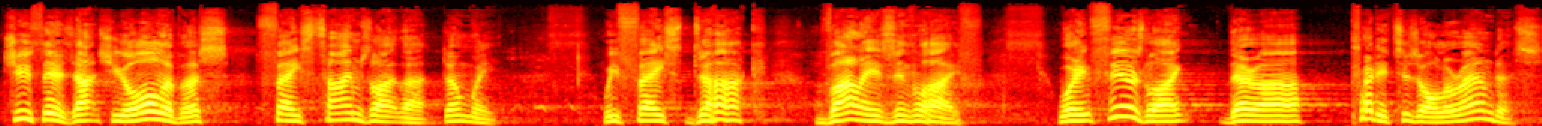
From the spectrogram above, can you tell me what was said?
Truth is, actually, all of us face times like that, don't we? We face dark valleys in life where it feels like there are predators all around us,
